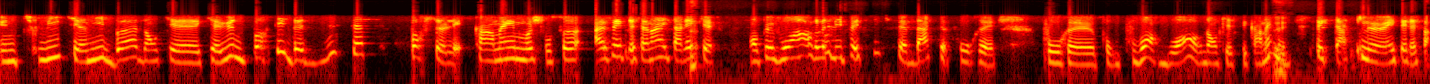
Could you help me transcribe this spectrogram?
une truie qui a mis bas, donc euh, qui a eu une portée de 17 porcelets. Quand même, moi, je trouve ça assez impressionnant. Il paraît que on peut voir là, les petits qui se battent pour euh, pour euh, pour pouvoir boire. Donc c'est quand même un petit spectacle intéressant.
